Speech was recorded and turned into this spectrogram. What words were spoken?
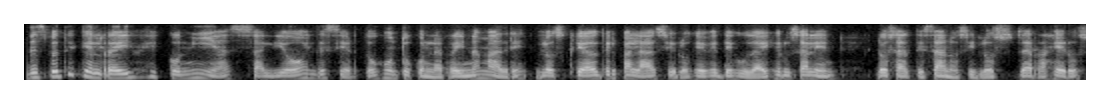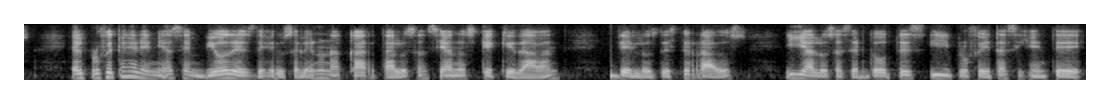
Después de que el rey Jeconías salió al desierto junto con la reina madre, los criados del palacio, los jefes de Judá y Jerusalén, los artesanos y los cerrajeros, el profeta Jeremías envió desde Jerusalén una carta a los ancianos que quedaban de los desterrados y a los sacerdotes y profetas y gente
